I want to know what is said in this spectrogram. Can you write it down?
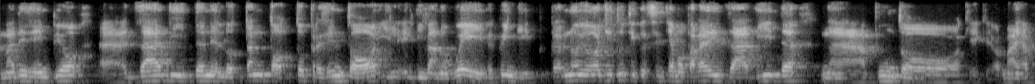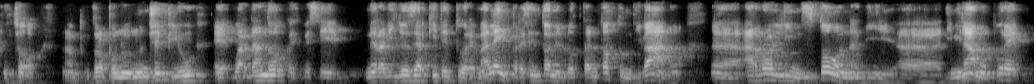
ma ad esempio Zadid nell'88 presentò il, il, divano Wave, quindi per noi oggi tutti sentiamo parlare di Zadid, appunto, che, che, ormai appunto purtroppo non, non c'è più, e guardando questi meravigliose architetture, ma lei presentò nell'88 un divano eh, a Rolling Stone di, eh, di Milano, oppure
